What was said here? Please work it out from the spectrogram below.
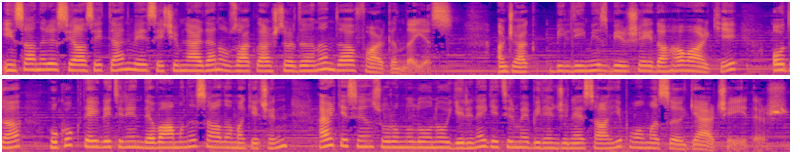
insanları siyasetten ve seçimlerden uzaklaştırdığının da farkındayız. Ancak bildiğimiz bir şey daha var ki o da hukuk devletinin devamını sağlamak için herkesin sorumluluğunu yerine getirme bilincine sahip olması gerçeğidir.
